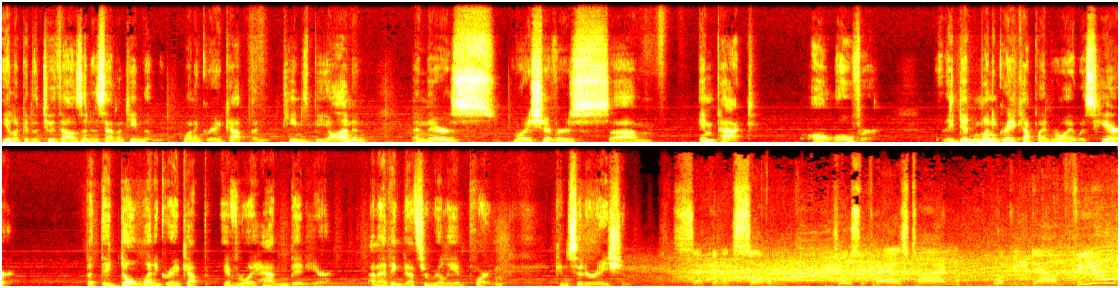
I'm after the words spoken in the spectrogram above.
You look at the 2007 team that won a Grey Cup and teams beyond, and, and there's Roy Shivers' um, impact all over. They didn't win a Grey Cup when Roy was here, but they don't win a Grey Cup if Roy hadn't been here. And I think that's a really important consideration. Second and seven. Joseph has time. Looking downfield.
